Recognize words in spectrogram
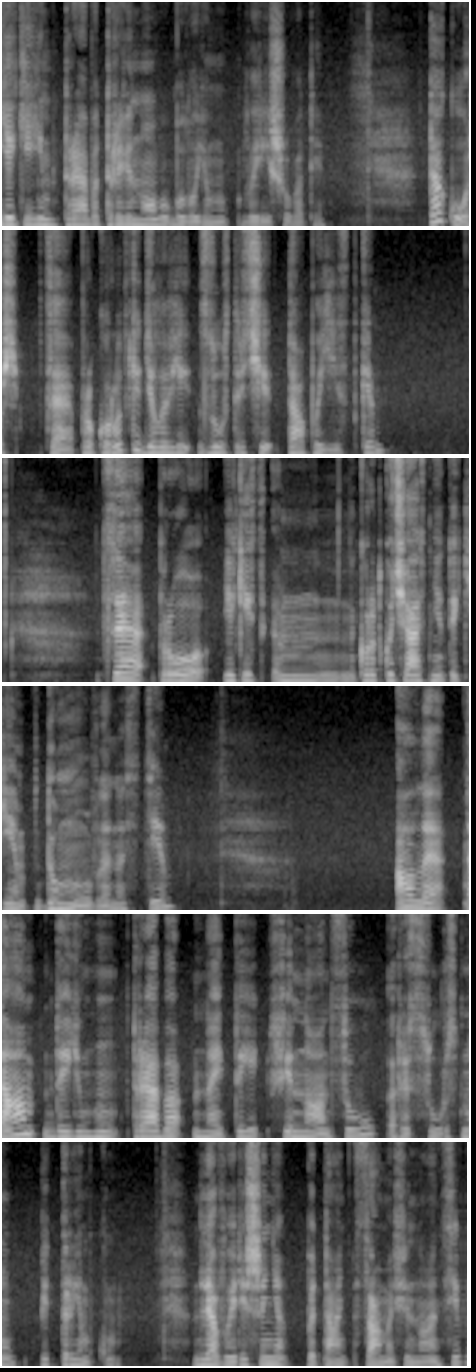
які їм треба терміново було йому вирішувати. Також це про короткі ділові зустрічі та поїздки. Це про якісь короткочасні такі домовленості, але там, де йому треба знайти фінансову ресурсну підтримку для вирішення питань саме фінансів,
